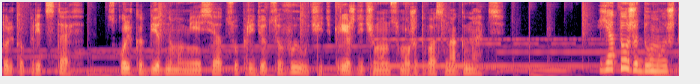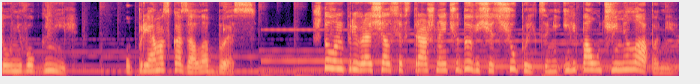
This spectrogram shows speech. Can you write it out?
Только представь, сколько бедному месяцу придется выучить, прежде чем он сможет вас нагнать. Я тоже думаю, что у него гниль, упрямо сказала Бесс. Что он превращался в страшное чудовище с щупальцами или паучьими лапами.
